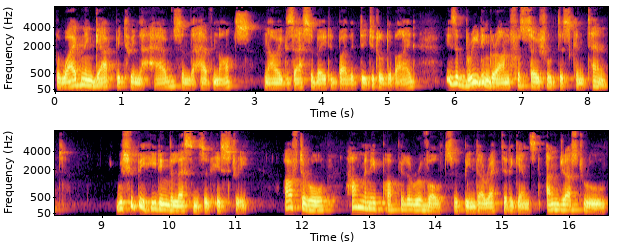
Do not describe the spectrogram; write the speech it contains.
The widening gap between the haves and the have nots, now exacerbated by the digital divide, is a breeding ground for social discontent. We should be heeding the lessons of history. After all, how many popular revolts have been directed against unjust rule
